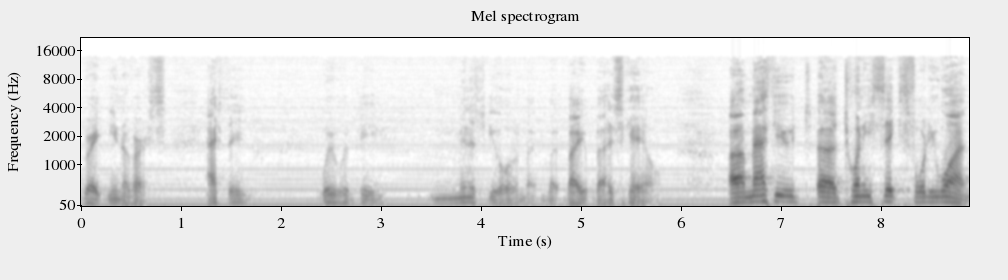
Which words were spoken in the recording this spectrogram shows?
great universe. Actually, we would be minuscule by, by, by scale. Uh, Matthew uh, 26, 41.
